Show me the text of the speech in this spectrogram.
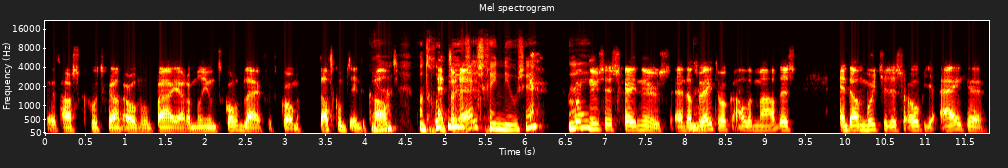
het hartstikke goed gedaan, over een paar jaar een miljoen tekort blijven te komen, dat komt in de krant. Ja, want goed nieuws is geen nieuws, hè? Nee. Goed nieuws is geen nieuws. En dat weten we ook allemaal. Dus, en dan moet je dus over je eigen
